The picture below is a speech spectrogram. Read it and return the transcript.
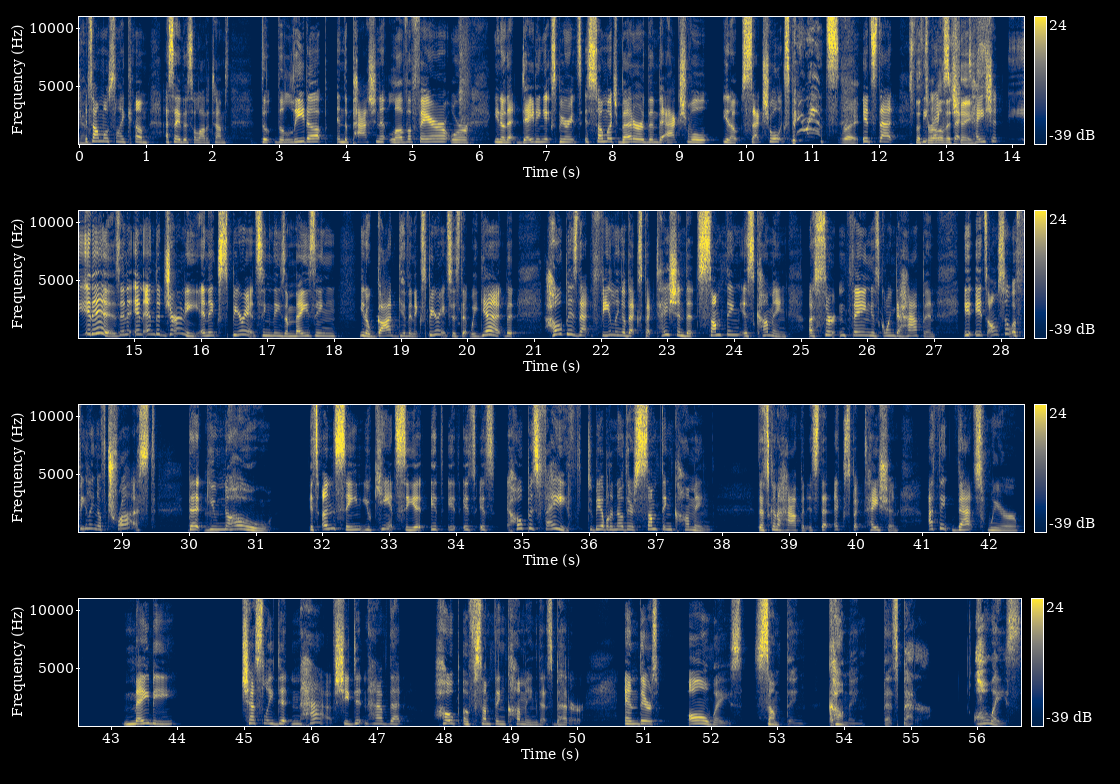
It's almost like um, I say this a lot of times. The the lead up in the passionate love affair or you know that dating experience is so much better than the actual you know sexual experience. Right. It's that It's the thrill of the chase. expectation. It is, and, and and the journey and experiencing these amazing, you know, God given experiences that we get. But hope is that feeling of expectation that something is coming, a certain thing is going to happen. It, it's also a feeling of trust that you mm. know it's unseen, you can't see it. It, it it's it's hope is faith to be able to know there's something coming that's going to happen. It's that expectation. I think that's where maybe Cheslie didn't have. She didn't have that hope of something coming that's better. And there's always something coming that's better. Always.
